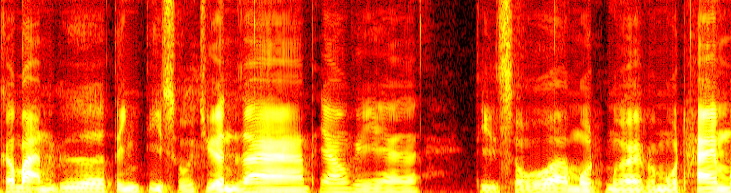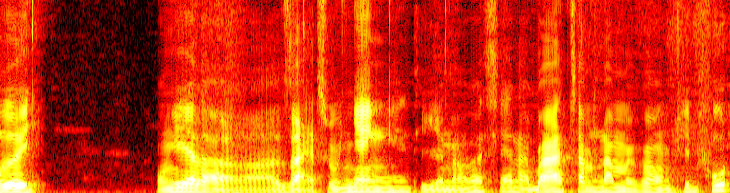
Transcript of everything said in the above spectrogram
các bạn cứ tính tỷ số truyền ra theo cái à, tỷ số à, 110 và 120 có nghĩa là ở giải số nhanh thì nó sẽ là 350 vòng trên phút.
